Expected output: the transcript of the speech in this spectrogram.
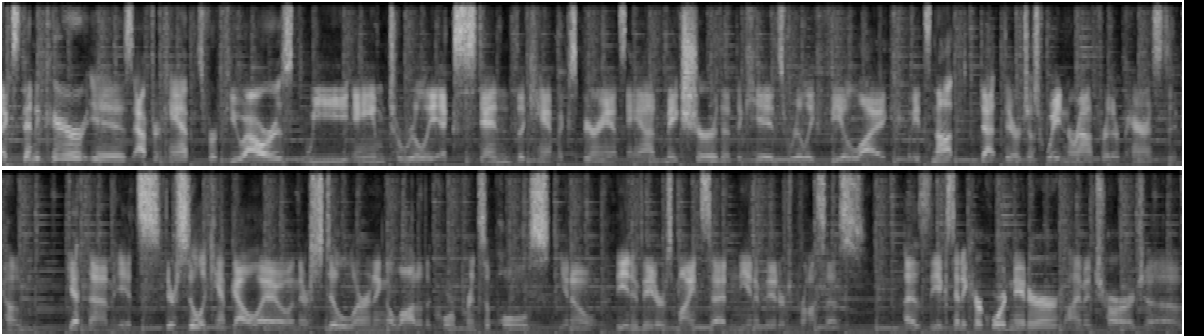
Extended care is after camp, it's for a few hours. We aim to really extend the camp experience and make sure that the kids really feel like it's not that they're just waiting around for their parents to come get them. It's they're still at Camp Galileo and they're still learning a lot of the core principles, you know, the innovator's mindset and the innovator's process. As the extended care coordinator, I'm in charge of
